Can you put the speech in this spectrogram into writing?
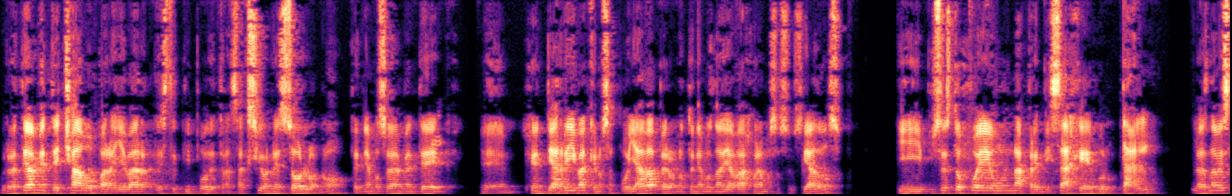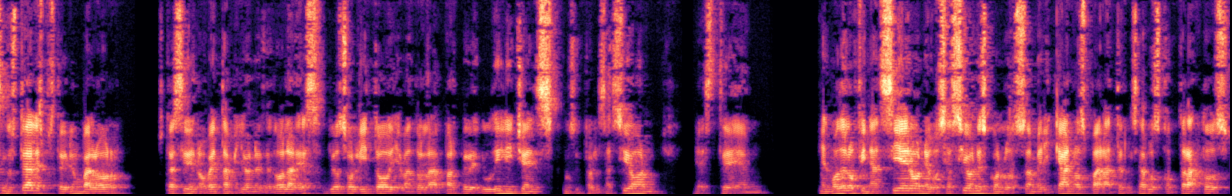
relativamente chavo para llevar este tipo de transacciones solo, ¿no? Teníamos obviamente eh, gente arriba que nos apoyaba, pero no teníamos nadie abajo, éramos asociados. Y pues esto fue un aprendizaje brutal. Las naves industriales pues tenían un valor pues, casi de 90 millones de dólares. Yo solito llevando la parte de due diligence, conceptualización, este, el modelo financiero, negociaciones con los americanos para aterrizar los contratos,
